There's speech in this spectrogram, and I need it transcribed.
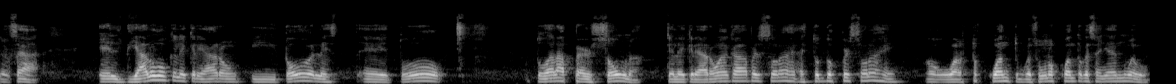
o sea, el diálogo que le crearon y todo el, eh, todo, toda la persona que le crearon a cada personaje, a estos dos personajes, o, a estos cuantos, porque son unos cuantos que se añaden nuevos,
